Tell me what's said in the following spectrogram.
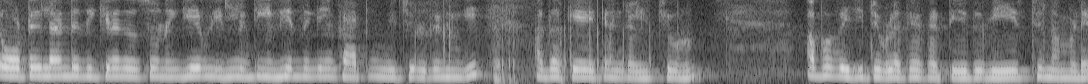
ഓട്ടോ ഇല്ലാണ്ട് നിൽക്കുന്ന ദിവസമാണെങ്കിൽ വീട്ടിൽ ടി വി എന്തെങ്കിലും കാർട്ടൂൺ വെച്ച് കൊടുക്കണമെങ്കിൽ അതൊക്കെ ആയിട്ട് ഞാൻ കളിച്ചോളും അപ്പോൾ വെജിറ്റബിളൊക്കെ കട്ട് ചെയ്ത് വേസ്റ്റ് നമ്മുടെ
